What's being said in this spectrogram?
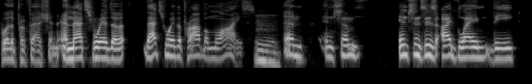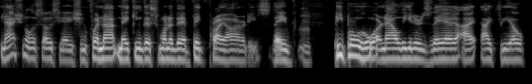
for the profession, and that's where the that's where the problem lies. Mm. And in some instances, I blame the National Association for not making this one of their big priorities. They've mm. people who are now leaders there, I I feel,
